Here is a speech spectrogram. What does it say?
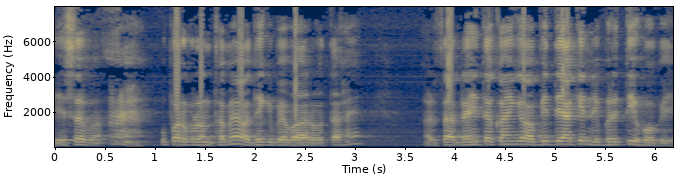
ये सब ऊपर ग्रंथ में अधिक व्यवहार होता है। अर्थात नहीं तो कहेंगे अविद्या की निवृत्ति हो गई।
